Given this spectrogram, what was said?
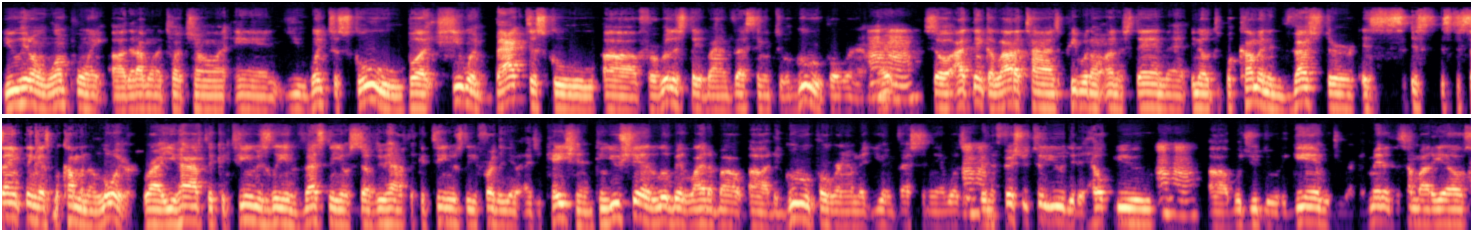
You hit on one point uh, that I want to touch on, and you went to school, but she went back to school uh, for real estate by investing into a guru program, right? Mhm. So I think a lot of times people don't understand that you know to become an investor is is it's the same thing as becoming a lawyer, right? You have to continuously invest in yourself. You have to continuously further your education. Can you shed a little bit light about uh, the Guru program that you invested in? Was it Mhm. beneficial to you? Did it help you? Mhm. Uh, would you do it again? Would you recommend it to somebody else?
